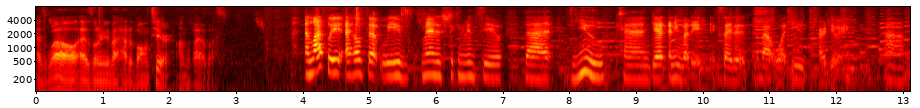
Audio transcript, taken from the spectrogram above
as well as learning about how to volunteer on the BioBus. And lastly, I hope that we've managed to convince you that you can get anybody excited about what you are doing. Um,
